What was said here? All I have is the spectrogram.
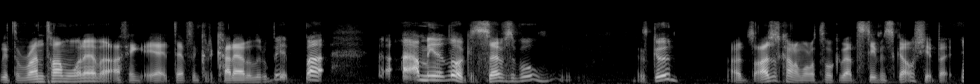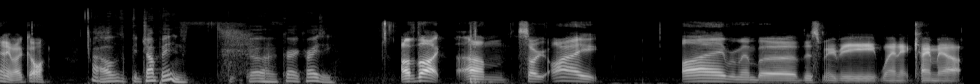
with the runtime or whatever? I think yeah, it definitely could have cut out a little bit, but I mean, look, it's serviceable. It's good. I, I just kind of want to talk about the Steven Seagal shit, but anyway, go on. Oh, I'll jump in. Go, go crazy. I've like um so I I remember this movie when it came out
